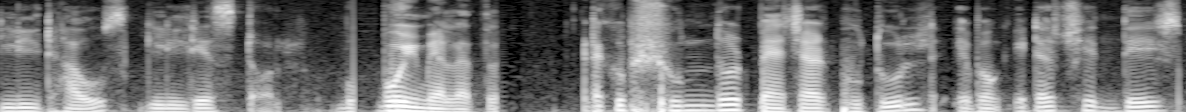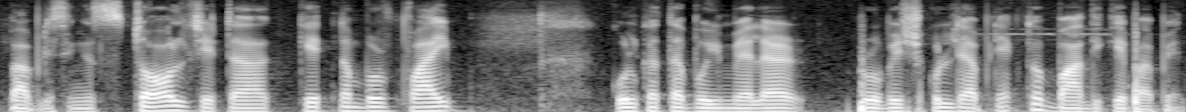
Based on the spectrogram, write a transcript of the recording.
গিল্ড হাউস গিল্ডের স্টল বইমেলাতে। এটা খুব সুন্দর প্যাঁচার পুতুল এবং এটা হচ্ছে দেশ পাবলিশিংয়ের স্টল যেটা গেট নম্বর ফাইভ কলকাতা বইমেলার প্রবেশ করলে আপনি একদম বাঁদিকে পাবেন।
